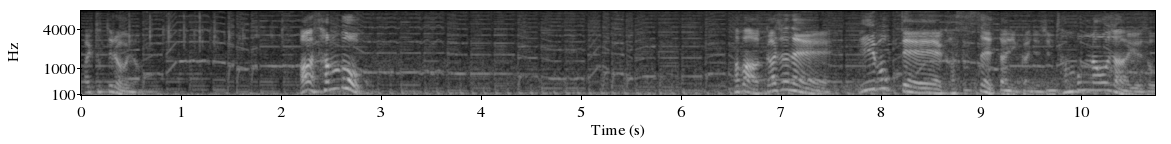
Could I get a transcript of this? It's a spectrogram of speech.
빨리 터뜨려 그냥. 아 삼복! 봐봐 아까 전에 일복 때 갔었어야 했다니까요. 지금 삼복 나오잖아 계속.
